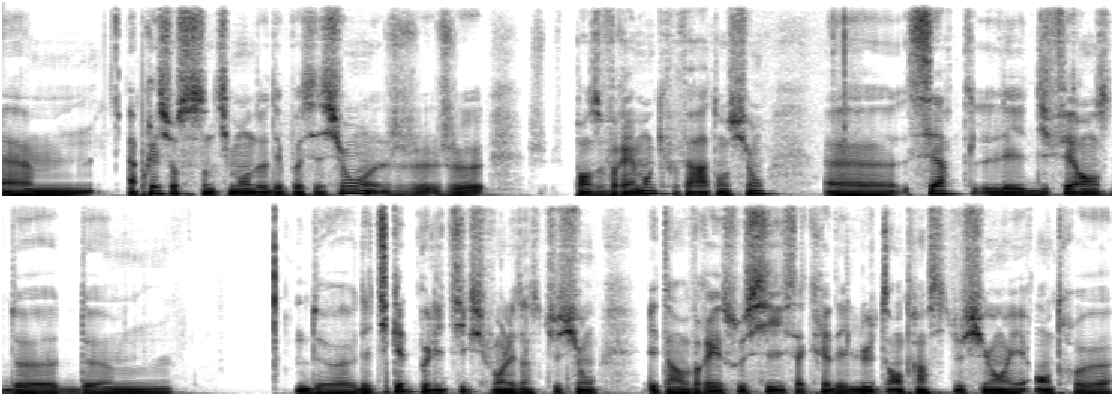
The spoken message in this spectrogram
Euh, après, sur ce sentiment de dépossession, je, je, pense vraiment qu'il faut faire attention. Euh, certes, les différences de, d'étiquette politique suivant les institutions est un vrai souci. Ça crée des luttes entre institutions et entre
